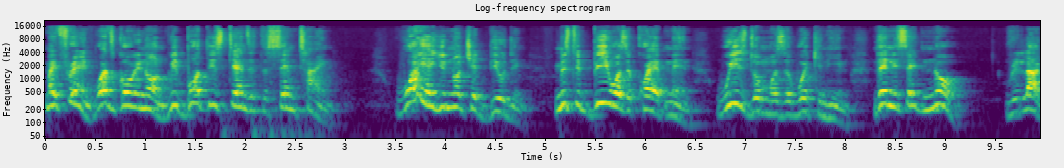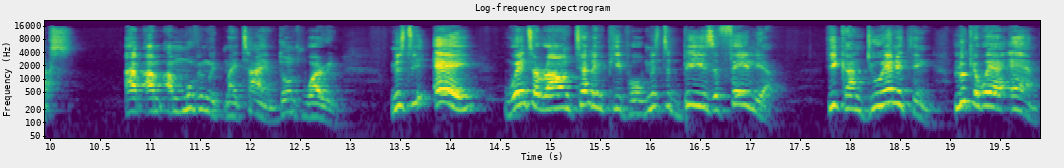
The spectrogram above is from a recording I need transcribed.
My friend, what's going on? We bought these stands at the same time. Why are you not yet building? Mr. B was a quiet man. Wisdom was awakening him. Then he said, no, relax. I'm, I'm, I'm moving with my time. Don't worry. Mr. A went around telling people Mr. B is a failure. He can't do anything. Look at where I am.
